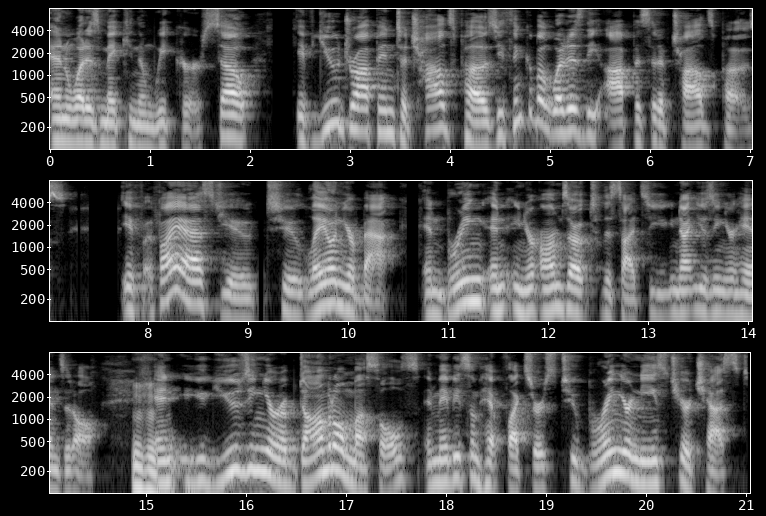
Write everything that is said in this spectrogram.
and what is making them weaker. So if you drop into child's pose you think about what is the opposite of child's pose if if I asked you to lay on your back and bring and, and your arms out to the side, so you're not using your hands at all, mm-hmm. and you using your abdominal muscles and maybe some hip flexors to bring your knees to your chest,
